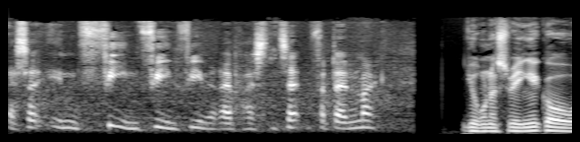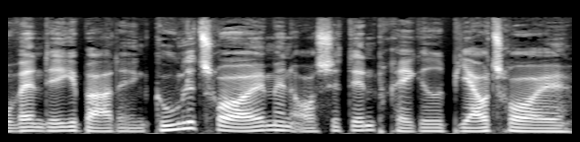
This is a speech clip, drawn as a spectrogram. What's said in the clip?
altså en fin, fin, fin repræsentant for Danmark. Jonas Vingegaard vandt ikke bare den gule trøje, men også den prikkede bjergtrøje.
